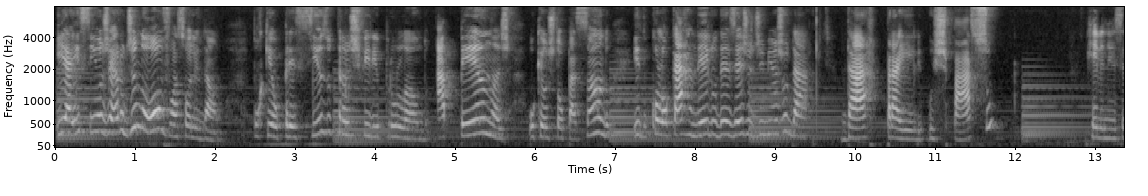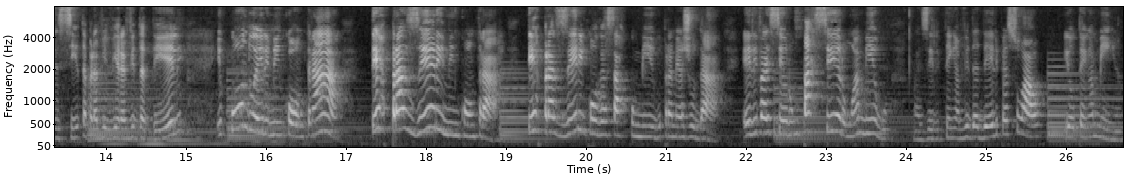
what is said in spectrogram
e aí sim eu gero de novo a solidão porque eu preciso transferir para o Lando apenas o que eu estou passando e colocar nele o desejo de me ajudar. Dar para ele o espaço que ele necessita para viver a vida dele e quando ele me encontrar, ter prazer em me encontrar, ter prazer em conversar comigo para me ajudar. Ele vai ser um parceiro, um amigo, mas ele tem a vida dele pessoal e eu tenho a minha.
